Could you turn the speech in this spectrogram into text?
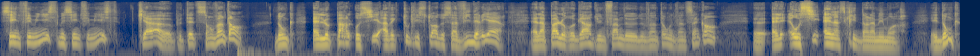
c'est une féministe, mais c'est une féministe qui a euh, peut-être 120 ans. Donc, elle le parle aussi avec toute l'histoire de sa vie derrière. Elle n'a pas le regard d'une femme de, de 20 ans ou de 25 ans. Euh, elle est aussi, elle, inscrite dans la mémoire. Et donc,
